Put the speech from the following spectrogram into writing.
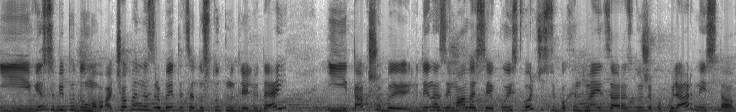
І він собі подумав: а чого би не зробити це доступно для людей? І так, щоб людина займалася якоюсь творчістю, бо хендмейд зараз дуже популярний став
